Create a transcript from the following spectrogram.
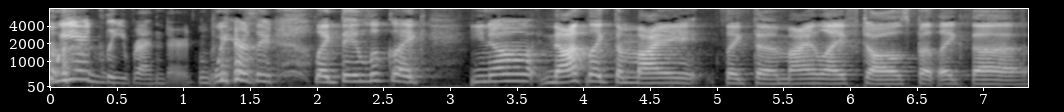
weirdly rendered. Weirdly like they look like you know, not like the my like the My Life dolls, but like the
